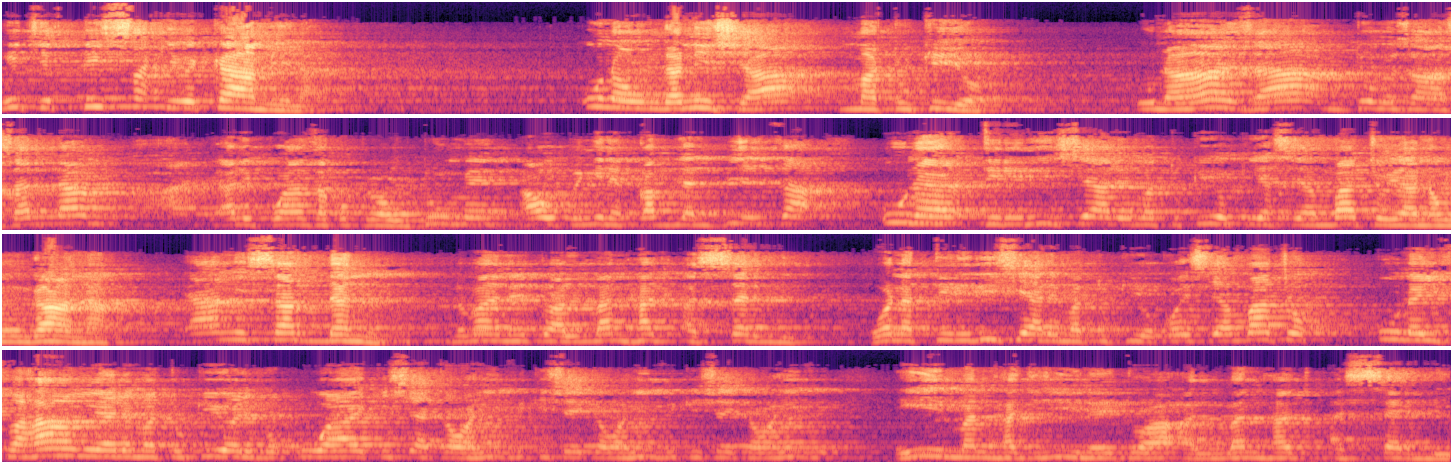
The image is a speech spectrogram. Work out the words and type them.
hichi kisa kiwe kamila unaunganisha matukio. Unaanza mtume sala sallam alipoanza kupewa utume au pengine kabla albitha unatiririsha yale matukio kiasi ambacho yanaungana. Yani sardan. Ndio maana inaitwa almanhaj as-sardi. Wanatiririsha yale matukio. Kwa kiasi ambacho unaifahamu yale matukio yalivyokuwa kisha ikawa hivi kisha ikawa hivi kisha ikawa hivi. Hii manhaji hii inaitwa almanhaj as-sardi.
